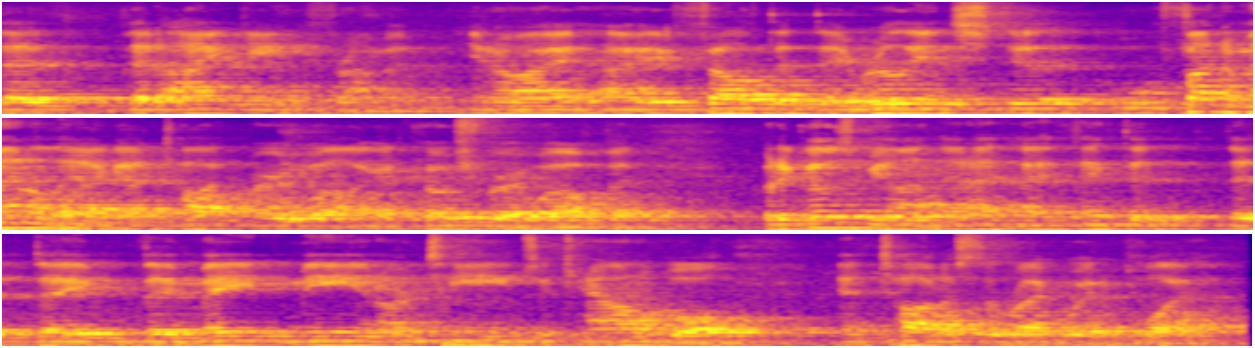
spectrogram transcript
that, that I gained from it. You know, I, I felt that they really instilled, fundamentally I got taught very well. I got coached very well. But, but it goes beyond that. I, I think that, that they, they made me and our teams accountable and taught us the right way to play.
